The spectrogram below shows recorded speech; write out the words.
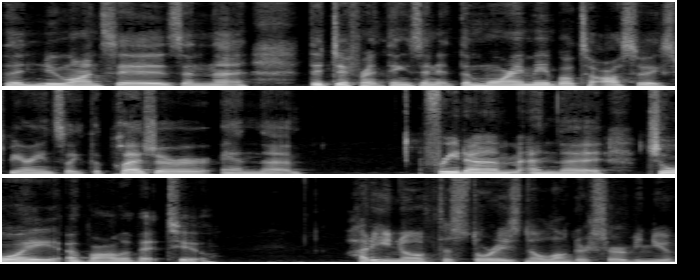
the nuances and the the different things in it, the more I'm able to also experience like the pleasure and the freedom and the joy of all of it too. How do you know if the story is no longer serving you?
